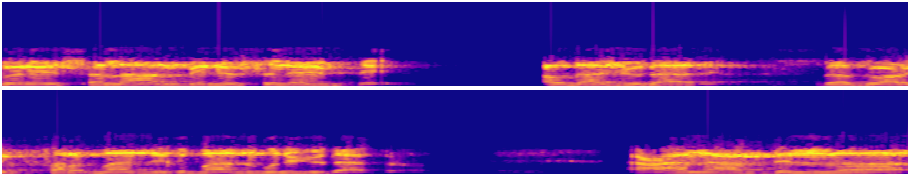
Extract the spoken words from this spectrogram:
ګورې سلام بن سلیم دی او دا جدا دی دا دواړه کې فرق مازی کې معلومونه جدا کړو عن عبد الله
